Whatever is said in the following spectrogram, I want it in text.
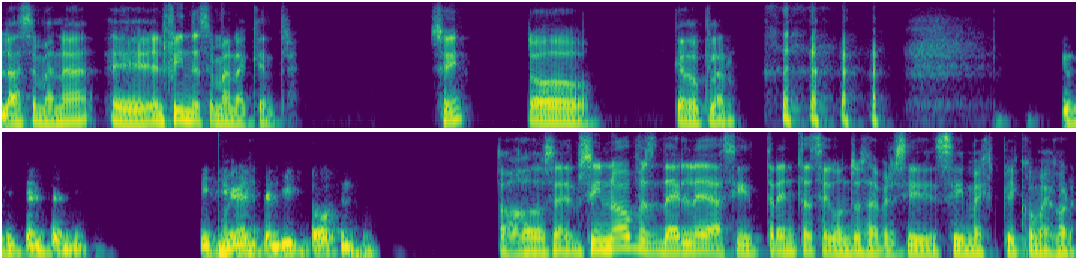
la semana, eh, el fin de semana que entra. ¿Sí? ¿Todo quedó claro? Yo sí te entendí. Y si me entendí, todos Todos. Eh, si no, pues denle así 30 segundos a ver si, si me explico mejor.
